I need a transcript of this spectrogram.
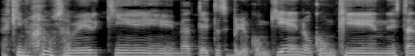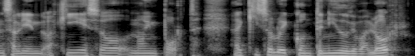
aquí no vamos a ver qué atleta se peleó con quién o con quién están saliendo. Aquí eso no importa. Aquí solo hay contenido de valor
